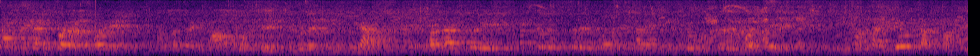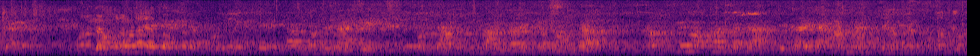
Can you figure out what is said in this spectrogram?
কান্নাকাটি করার পরে আল্লাহ তাকে মাফ করছেন বলে কিনা হঠাৎ করে এই তিনশো বছরের মধ্যে সাড়ে তিনশো বছরের মধ্যে জীবনটা কেউ তার পাশে যায় তার পাশে দাঁড়িয়ে বলছে আপনি তো আল্লাহর একটা বান্দা আজকেও আপনার কাছে আসতে চাই না আমি আজকে আপনার মহব্বত ভালোবাসা আমার বাংলার ভালোবাসা তো সেখানে তখন আপনাদের ইমানদারি করলেন না শরীরটা সবার পরে হবে তার শরীর থেকে তুমন যা বেড়াচ্ছে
